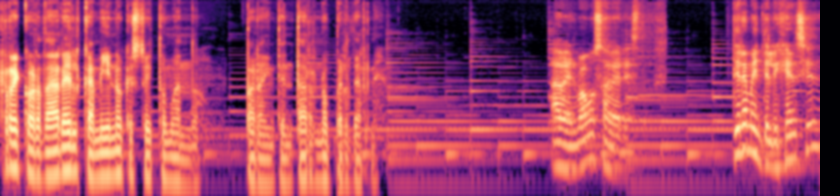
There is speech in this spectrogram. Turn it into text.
recordar el camino que estoy tomando para intentar no perderme. A ver, vamos a ver esto. mi inteligencia.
